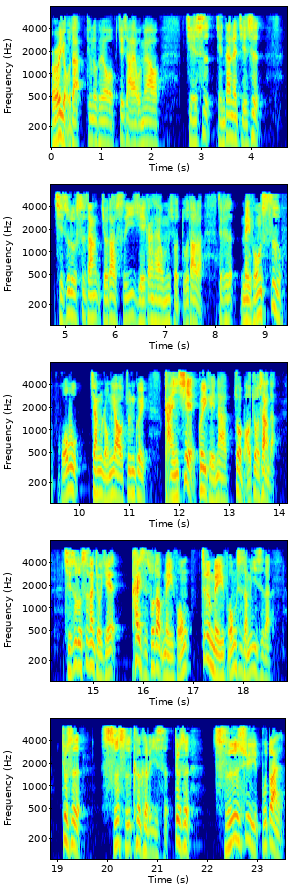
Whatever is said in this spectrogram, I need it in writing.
而有的。”听众朋友，接下来我们要解释，简单的解释启示录四章九到十一节。刚才我们所读到的，这个是每逢四活物将荣耀、尊贵。感谢归给那坐宝座上的。启示录四章九节开始说到每逢，这个每逢是什么意思呢？就是时时刻刻的意思，就是持续不断、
